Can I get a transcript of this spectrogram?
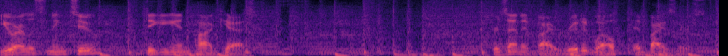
You are listening to Digging In Podcast, presented by Rooted Wealth Advisors.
